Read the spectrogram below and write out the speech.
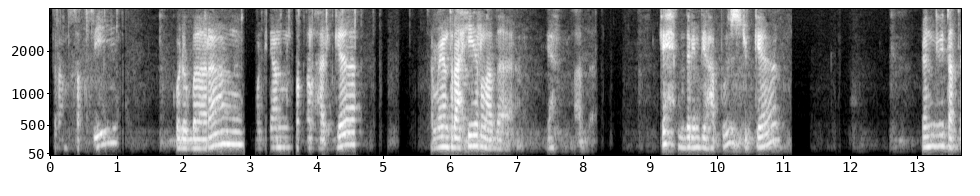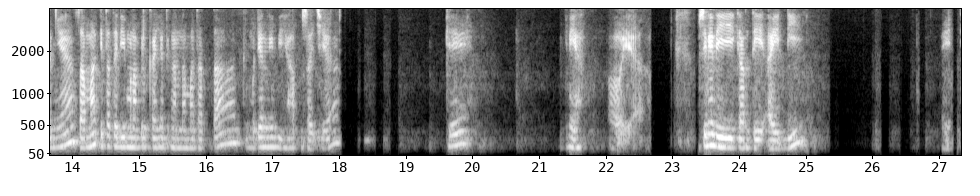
transaksi kode barang kemudian total harga, sama yang terakhir laba, ya laba. Oke, kemudian ini dihapus juga. Dan ini datanya sama, kita tadi menampilkannya dengan nama data, kemudian ini dihapus saja. Oke, begini ya. Oh ya, Terus ini diganti ID. ID,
